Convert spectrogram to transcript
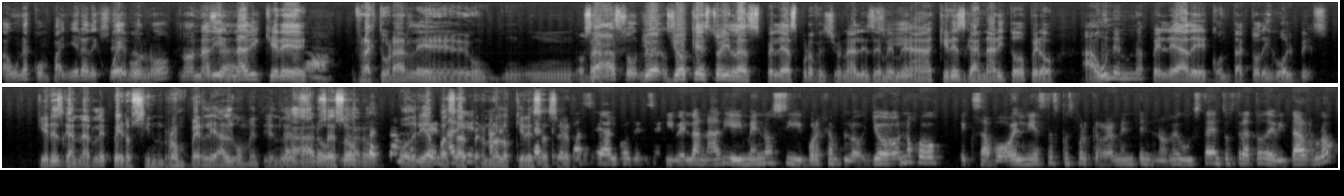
a una compañera de juego, no. ¿no? nadie, nadie quiere fracturarle un, o sea, yo, yo que estoy en las peleas profesionales de MMA, quieres ganar y todo, pero aún en una pelea de contacto de golpes, quieres ganarle, pero sin romperle algo, ¿me entiendes? Claro, o sea, eso podría pasar, pero no lo quieres hacer. Que pase algo de ese nivel a nadie, y menos si, por ejemplo, yo no juego exabol ni estas cosas porque realmente no me gusta, entonces trato de evitarlo.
